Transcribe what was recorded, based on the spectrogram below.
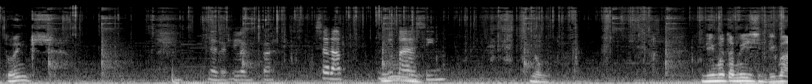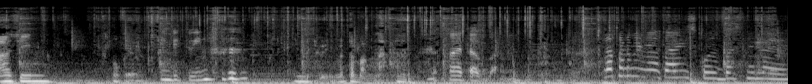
Twinks. Nalaglag pa. Sarap. Hindi Mm. maasim. No. Hindi matamis, hindi maasim. Okay. In between. In between, matabang. Matabang. Wala pa naman yata yung school bus nila eh.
